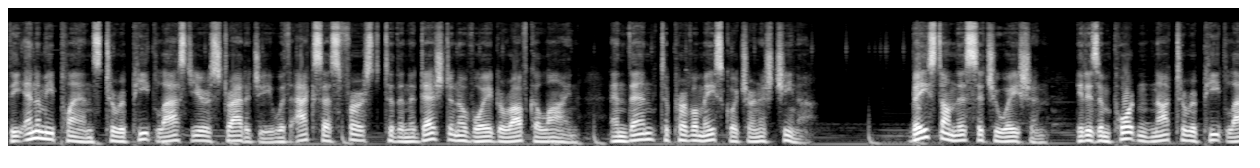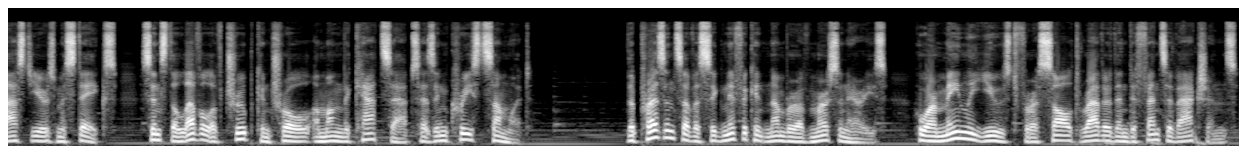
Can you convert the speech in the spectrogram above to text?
the enemy plans to repeat last year's strategy with access first to the Nadezhda-Novoyegorovka line, and then to Pervomaiskoye-Chernivtsi. Based on this situation, it is important not to repeat last year's mistakes, since the level of troop control among the Katsaps has increased somewhat. The presence of a significant number of mercenaries, who are mainly used for assault rather than defensive actions,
